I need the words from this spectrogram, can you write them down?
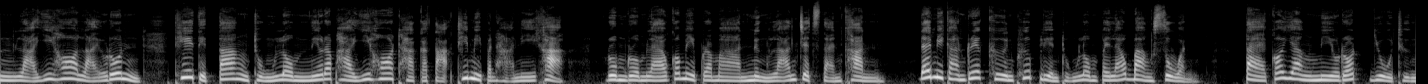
นต์หลายยี่ห้อหลายรุ่น ที่ติดตั้งถุงลมนิรภัยยี่ห้อทากะตะที่มีปัญหานี้ค่ะ รวมๆแล้วก็มีประมาณ1ล้าน7แสนคัน ได้มีการเรียกคืนเพื่อเปลี่ยนถุงลมไปแล้วบางส่วน แต่ก็ยังมีรถอยู่ถึง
